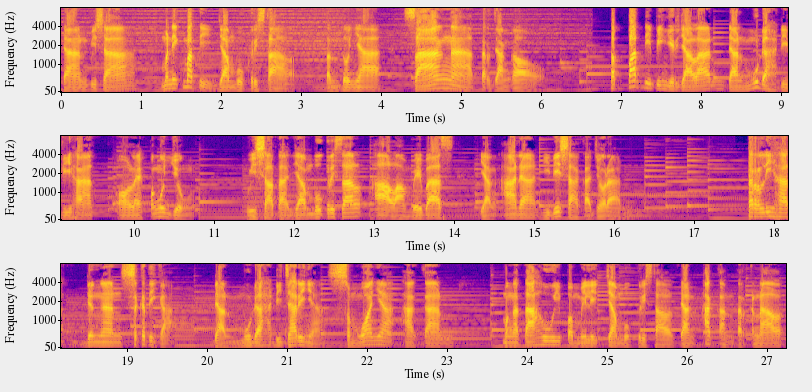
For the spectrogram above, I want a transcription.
dan bisa menikmati jambu kristal. Tentunya sangat terjangkau. Tepat di pinggir jalan dan mudah dilihat oleh pengunjung. Wisata jambu kristal alam bebas yang ada di Desa Kajoran. Terlihat dengan seketika dan mudah dicarinya, semuanya akan mengetahui pemilik jambu kristal dan akan terkenal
